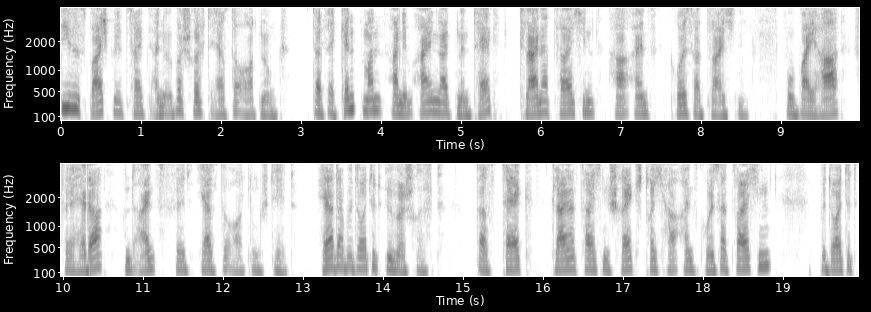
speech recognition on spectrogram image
Dieses Beispiel zeigt eine Überschrift erster Ordnung. Das erkennt man an dem einleitenden Tag kleiner Zeichen H1 größer Zeichen, wobei H für Header und 1 für erste Ordnung steht. Header bedeutet Überschrift. Das Tag kleiner Zeichen Schrägstrich H1 größer Zeichen bedeutet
